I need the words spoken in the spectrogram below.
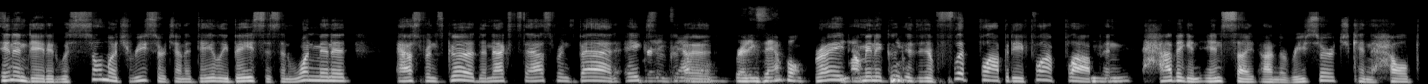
inundated with so much research on a daily basis. And one minute aspirin's good, the next aspirin's bad, eggs Great are example. good. Great example. Right? Yeah. I mean, it, it's flip floppity flop flop. Mm-hmm. And having an insight on the research can help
